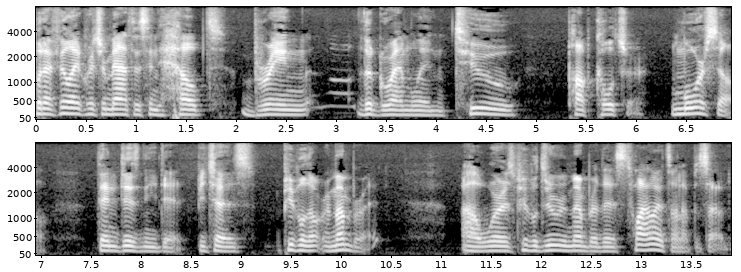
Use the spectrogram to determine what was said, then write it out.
But I feel like Richard Matheson helped bring the gremlin to pop culture more so than Disney did because people don't remember it. Uh, whereas people do remember this Twilight Zone episode.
